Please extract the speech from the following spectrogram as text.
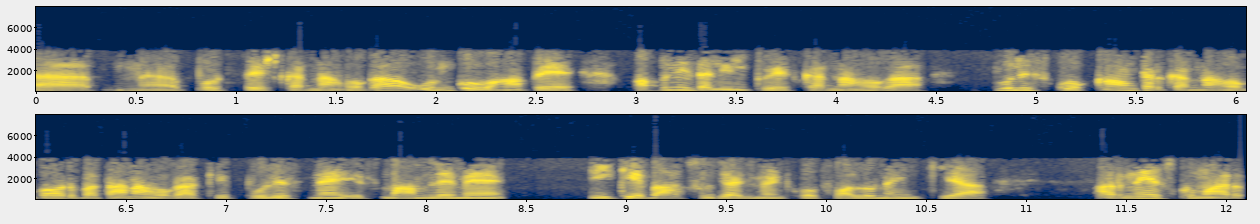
पेश करना होगा, उनको वहाँ पे अपनी दलील पेश करना होगा, पुलिस को काउंटर करना होगा और बताना होगा कि पुलिस ने इस मामले में डी के बासु जजमेंट को फॉलो नहीं किया अरनेश कुमार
